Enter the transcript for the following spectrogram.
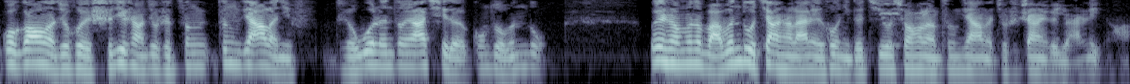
过高呢就会实际上就是增增加了你这个涡轮增压器的工作温度。为什么呢？把温度降下来了以后，你的机油消耗量增加呢，就是这样一个原理哈。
